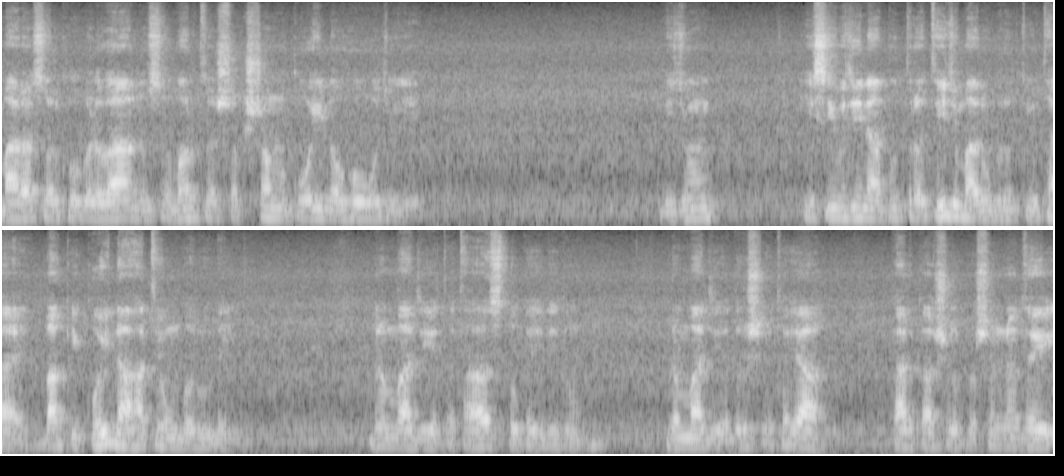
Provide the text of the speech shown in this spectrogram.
મારા સરખો બળવાન, સમર્થ, સક્ષમ કોઈ ન હોવો જોઈએ. બીજું કે શિવજીના પુત્રથી જ મારું મૃત્યુ થાય, બાકી કોઈના હાથે હું મરું નહીં. બ્રહ્માજીએ તથાસ્તુ કહી દીધું. બ્રહ્માજી અદૃશ્ય થયા. તારકાસુર પ્રસન્ન થઈ.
